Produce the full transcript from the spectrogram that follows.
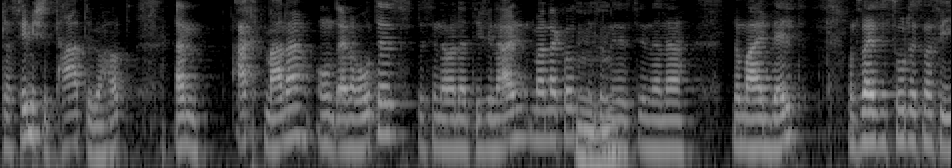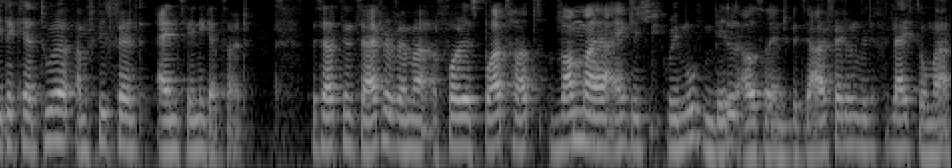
blasphemische Tat überhaupt. Ähm, acht Mana und ein rotes, das sind aber nicht die finalen Mana-Kosten, mhm. zumindest in einer normalen Welt. Und zwar ist es so, dass man für jede Kreatur am Spielfeld eins weniger zahlt. Das heißt im Zweifel, wenn man ein volles Board hat, wann man ja eigentlich removen will, außer in Spezialfällen vielleicht, wo man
